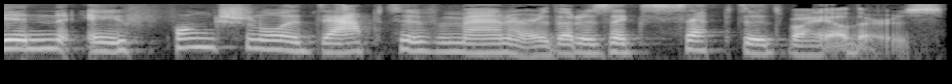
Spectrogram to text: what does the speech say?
in a functional, adaptive manner that is accepted by others.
